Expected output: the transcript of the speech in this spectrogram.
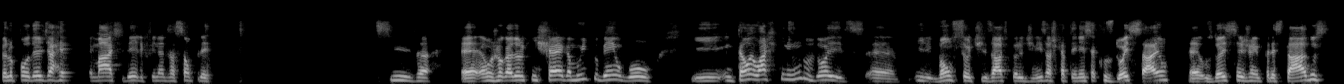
pelo poder de arremate dele, finalização precisa. É, é um jogador que enxerga muito bem o gol. E então eu acho que nenhum dos dois é, vão ser utilizados pelo Diniz. Acho que a tendência é que os dois saiam, é, os dois sejam emprestados.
